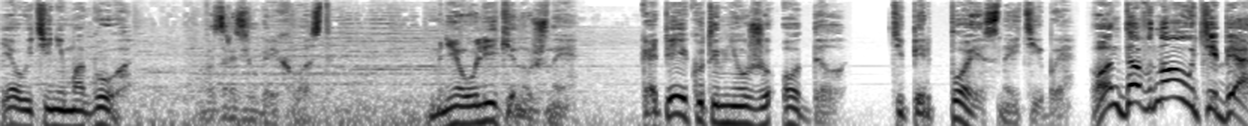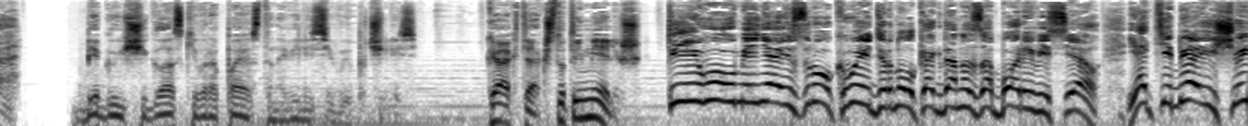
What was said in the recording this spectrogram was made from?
я уйти не могу», — возразил Горехвост. «Мне улики нужны. Копейку ты мне уже отдал. Теперь пояс найти бы». «Он давно у тебя!» Бегающие глазки воропая остановились и выпучились. «Как так? Что ты мелешь?» «Ты его у меня из рук выдернул, когда на заборе висел! Я тебя еще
